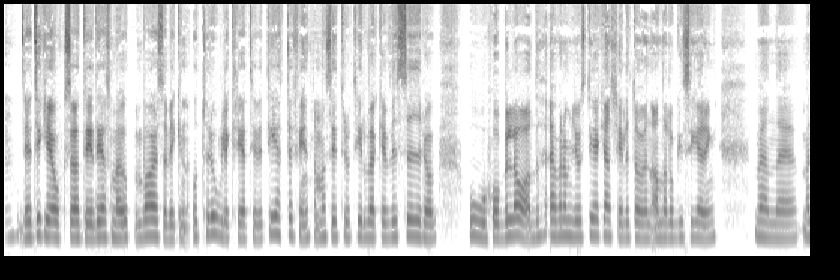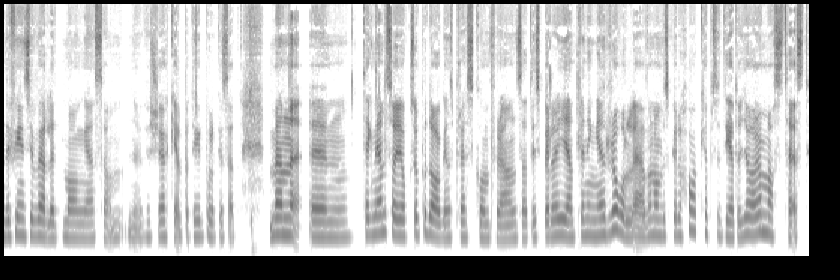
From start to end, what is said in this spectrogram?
Mm, det tycker jag också att det är det som har uppenbarat sig, vilken otrolig kreativitet det finns när man sitter och tillverkar visir av OH-blad, även om just det kanske är lite av en analogisering. Men, eh, men det finns ju väldigt många som nu försöker hjälpa till på olika sätt. Men eh, Tegnell sa ju också på dagens presskonferens att det spelar egentligen ingen roll, även om vi skulle ha kapacitet att göra masstest,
